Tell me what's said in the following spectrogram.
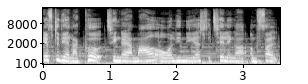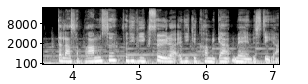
Efter vi har lagt på, tænker jeg meget over Linneas fortællinger om folk, der lader sig bremse, fordi de ikke føler, at de kan komme i gang med at investere.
